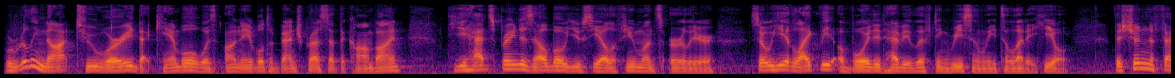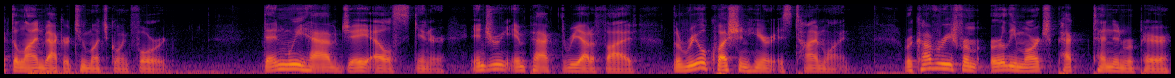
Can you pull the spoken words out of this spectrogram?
We're really not too worried that Campbell was unable to bench press at the combine. He had sprained his elbow UCL a few months earlier, so he had likely avoided heavy lifting recently to let it heal. This shouldn't affect a linebacker too much going forward. Then we have J.L. Skinner, injury impact 3 out of 5. The real question here is timeline. Recovery from early March pec tendon repair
